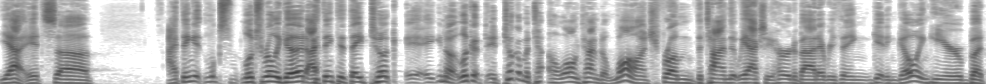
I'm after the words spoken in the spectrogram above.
yeah, it's uh, I think it looks looks really good. I think that they took eh, you know look at it took them a, t- a long time to launch from the time that we actually heard about everything getting going here. But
